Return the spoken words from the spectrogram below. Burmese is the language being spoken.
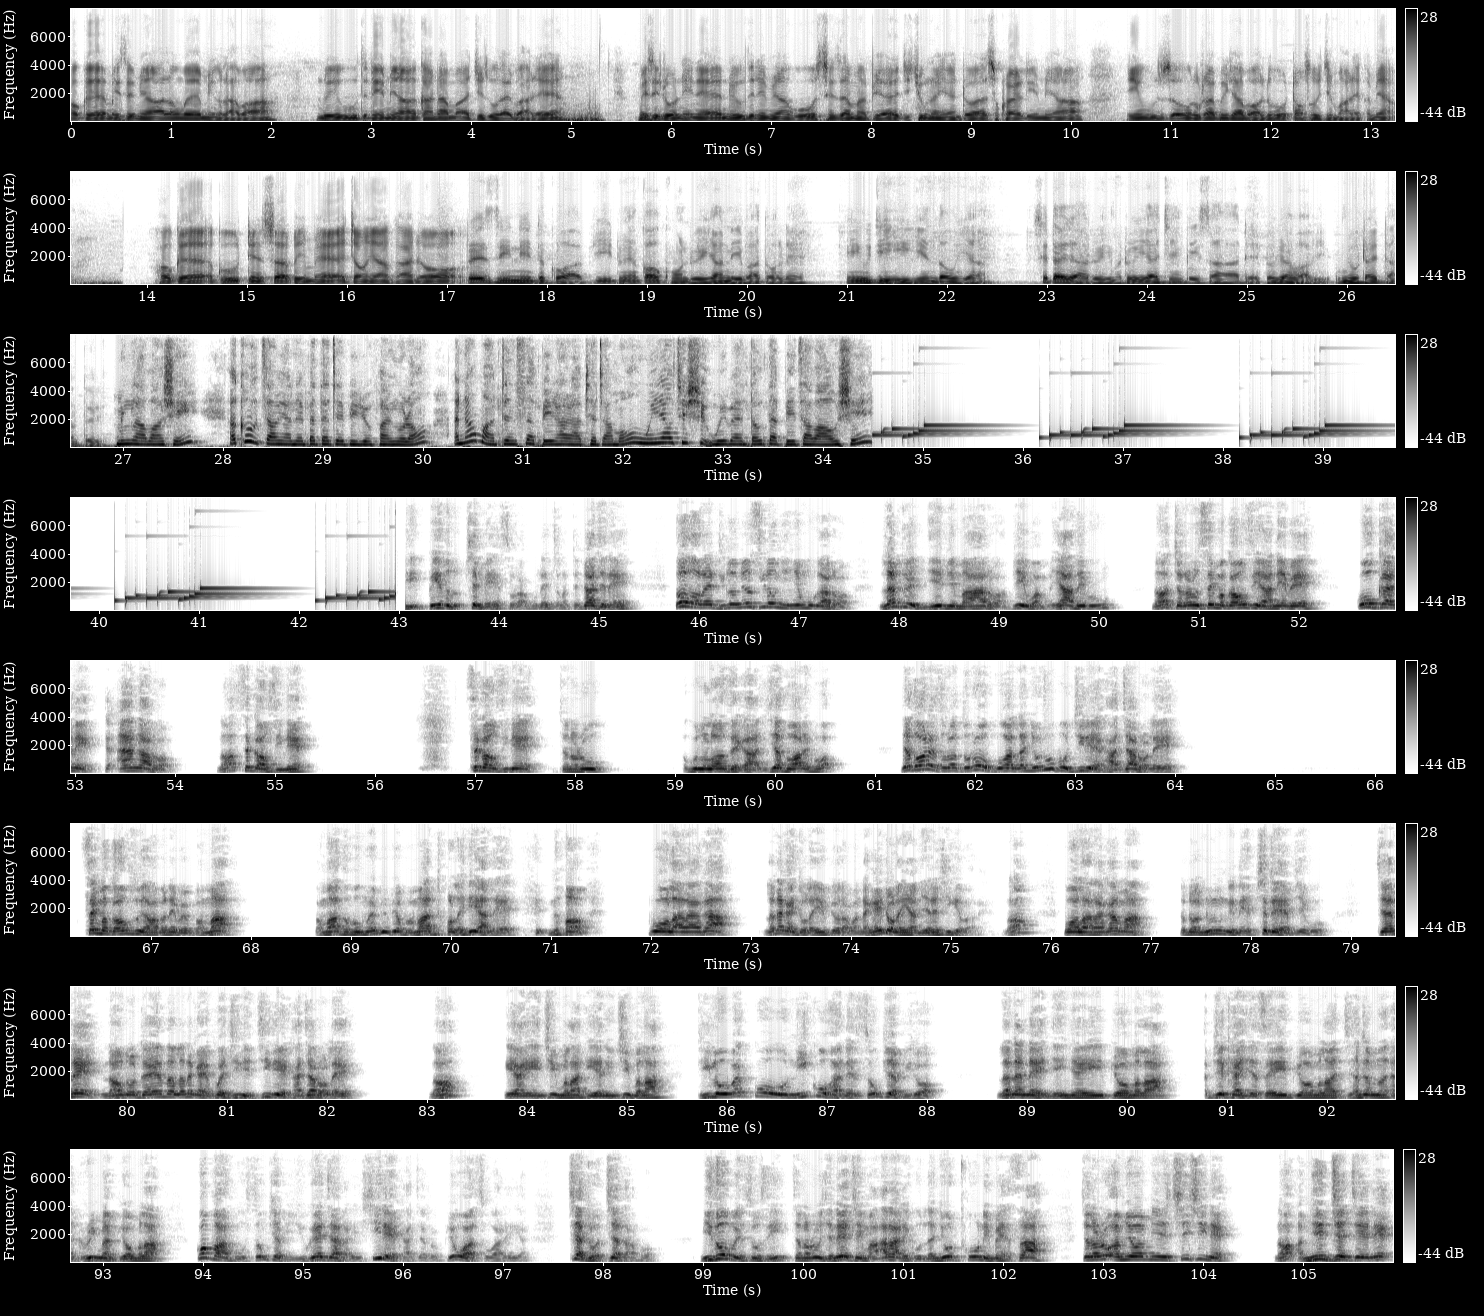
ဟုတ်ကဲ့မိတ်ဆွေများအားလုံးပဲမင်္ဂလာပါຫນွေဦးသတင်းများကဏ္ဍမှာကြိုဆိုလိုက်ပါတယ်မိတ်ဆွေတို့အနေနဲ့ຫນွေဦးသတင်းများကိုစဉ်ဆက်မပြတ်ကြည့်ရှုနိုင်ရန်အတွက် subscribe လေးများအရင်ဦးဆုံးလုပ်ထားပေးကြပါလို့တောင်းဆိုချင်ပါတယ်ခင်ဗျဟုတ်ကဲ့အခုတင်ဆက်ပေးမယ့်အကြောင်းအရာကတော့ တရေစီနေတကွာပြည်တွင်းကောက်ခွန်တွေရနေပါတော့လဲအင်ယူဂျီဤရင်သုံးရ စစ်တိုက်ရာတွေမတွေ့ရခြင်းကိစ္စတဲ့ပြောပြပါပြီဦးမျိုးထိုက်တန်သိမ်း မင်္ဂလာပါရှင်အခုအကြောင်းအရာနဲ့ပတ်သက်တဲ့ဗီဒီယိုဖိုင်ကိုတော့အနောက်မှာတင်ဆက်ပေးထားတာဖြစ်တာမို့ဝင်ရောက်ကြည့်ရှုဝေဖန်သုံးသပ်ပေးကြပါဦးရှင် ဒီပေးသလိုဖြစ်မယ်ဆိုတာကိုလည်းကျွန်တော်တင်ပြခြင်းတယ်။သို့တော်လည်းဒီလိုမျိုးစီးလုံးညီညွတ်မှုကတော့လက်တွေ့မြေပြင်မှာတော့အပြည့်အဝမရသေးဘူး။เนาะကျွန်တော်တို့စိတ်မကောင်းစရာနဲ့ပဲ ကိုကန့်နဲ့တအန်းကတော့နော်စစ်ကောင်စီနဲ့စစ်ကောင်စီနဲ့ကျွန်တော်တို့အခုလောလောဆယ်ကရက်သွားတယ်ပေါ့ရက်သွားတယ်ဆိုတော့တို့ကိုကလက်ညှိုးထိုးဖို့ကြီးတဲ့အခါကြတော့လေစိတ်မကောင်းစရာပဲနဲ့ပဲဗမာဗမာသဘုံပဲပြောပြောဗမာဒေါ်လာရလဲနော်ပေါ်လာတာကလက်နက်ကိုင်ဒေါ်လာရပြောတာပါနိုင်ငံဒေါ်လာရအများနဲ့ရှိခဲ့ပါတယ်နော်ပေါ်လာတာကမှတော်တော်နုနုနေနေဖြစ်တဲ့အပြင်ကိုဂျန်နဲ့နောင်တော်တိုင်းသားလက်နက်ကိုင်အဖွဲ့ကြီးတွေကြီးတဲ့အခါကြတော့လဲ နော် KIA ကြည့်မလား KNU ကြည့်မလားဒီလိုပဲကိုယ်နီးကိုဟန်နဲ့ဆုံးဖြတ်ပြီးတော့လက်နက်နဲ့ငြိမ်းချမ်းရေးပြောမလားအပြစ်ခတ်ရစဲပြောမလား gentleman agreement ပြောမလားကိုယ့်ဘာကိုဆုံးဖြတ်ပြီးယူခဲ့ကြတာရှိတဲ့အခါကျတော့ပြောရဆိုရတွေကကြက်တော့ကြက်တာပေါ့မိတို့ပင်ဆိုစီကျွန်တော်တို့ယနေ့အချိန်မှာအဲ့ဒါတွေကိုလက်ညှိုးထိုးနေမဲ့အစားကျွန်တော်တို့အမျော်အမြင်ရှိရှိနဲ့နော်အမြင်ကျကျနဲ့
